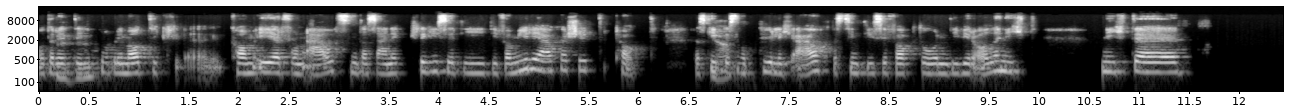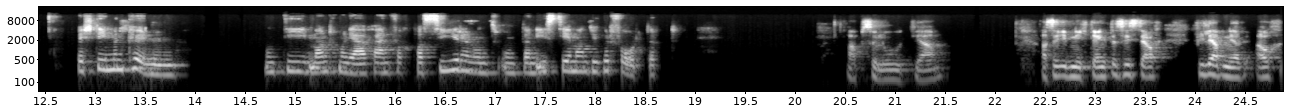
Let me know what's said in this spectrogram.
Oder mhm. die Problematik äh, kam eher von außen, dass eine Krise die die Familie auch erschüttert hat. Das gibt ja. es natürlich auch. Das sind diese Faktoren, die wir alle nicht, nicht äh, bestimmen können und die manchmal ja auch einfach passieren und, und dann ist jemand überfordert. Absolut, ja. Also eben, ich denke, das ist ja auch, viele haben ja auch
